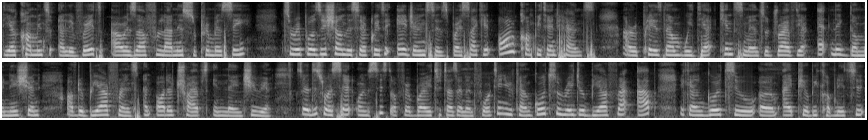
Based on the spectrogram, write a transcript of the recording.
They are coming to elevate our Fulani supremacy to reposition the security agencies by sacking all competent hands and replace them with their kinsmen to drive their ethnic domination of the Biafrans and other tribes in Nigeria. So this was said on the 6th of February 2014. You can go to Radio Biafra app, you can go to um, IPOB community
